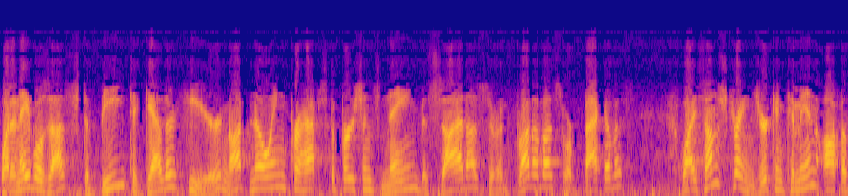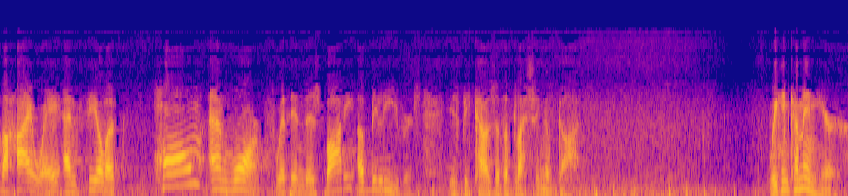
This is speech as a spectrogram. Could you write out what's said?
What enables us to be together here, not knowing perhaps the person's name beside us or in front of us or back of us, why some stranger can come in off of the highway and feel at home and warmth within this body of believers is because of the blessing of God. We can come in here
